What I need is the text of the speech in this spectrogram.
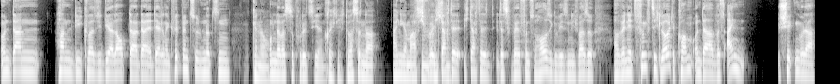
und dann haben die quasi dir erlaubt, da, da deren Equipment zu nutzen, Genau. um da was zu produzieren. Richtig. Du hast dann da einigermaßen. Ich, ich dachte, ich dachte, das wäre von zu Hause gewesen. Ich war so, aber wenn jetzt 50 Leute kommen und da was einschicken oder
